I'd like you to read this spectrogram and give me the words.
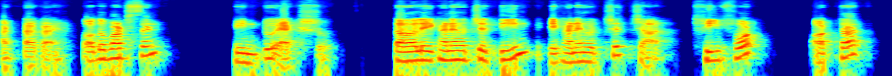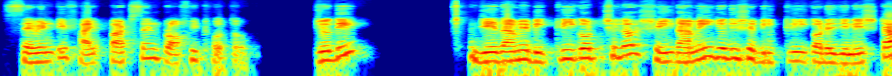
আট টাকায়। কত পার্সেন্ট? ইন্টু একশো। তাহলে এখানে হচ্ছে তিন, এখানে হচ্ছে চার। থ্রি ফোর অর্থাৎ সেভেন্টি ফাইভ পার্সেন্ট প্রফিট হতো। যদি যে দামে বিক্রি করছিল, সেই দামেই যদি সে বিক্রি করে জিনিসটা,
